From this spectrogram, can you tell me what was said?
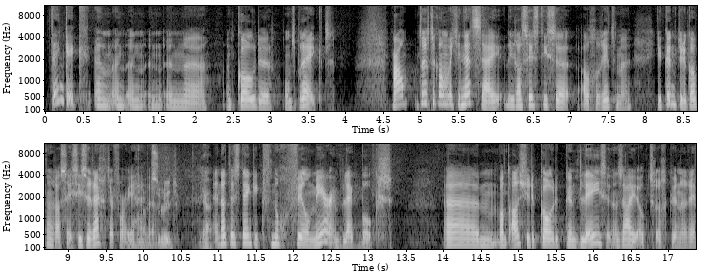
denk ik een, een, een, een, een, uh, een code ontbreekt. Maar om terug te komen wat je net zei, die racistische algoritme. Je kunt natuurlijk ook een racistische rechter voor je hebben. Absoluut. Ja. En dat is denk ik nog veel meer een black box. Um, want als je de code kunt lezen, dan zou je ook terug kunnen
